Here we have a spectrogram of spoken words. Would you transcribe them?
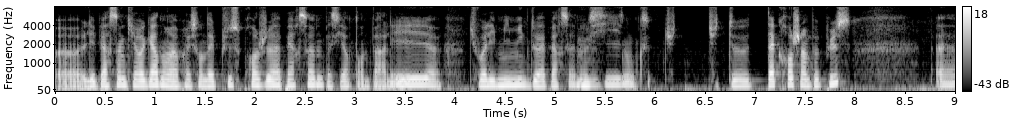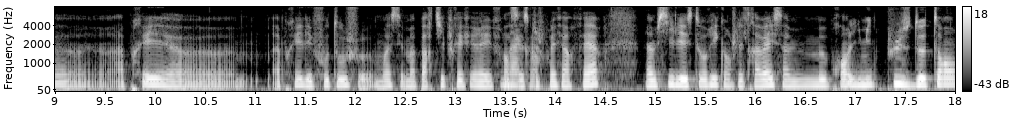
euh, les personnes qui regardent ont l'impression d'être plus proches de la personne parce qu'ils entendent parler. euh, tu vois les mimiques de la personne Mm. aussi, donc c'est- tu, tu te t'accroches un peu plus. Euh, après, euh, après, les photos, je- moi, c'est ma partie préférée. Enfin, c'est ce que je préfère faire. Même si les stories, quand je les travaille, ça me prend limite plus de temps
